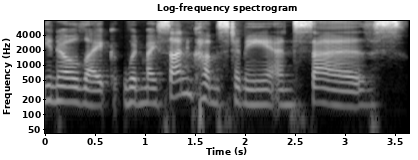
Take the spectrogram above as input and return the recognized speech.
You know, like when my son comes to me and says,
